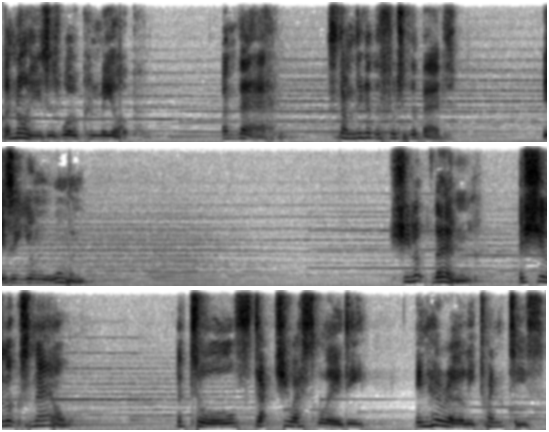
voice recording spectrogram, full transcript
A noise has woken me up, and there, standing at the foot of the bed, is a young woman. She looked then as she looks now. A tall, statuesque lady in her early twenties.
